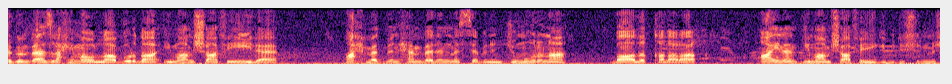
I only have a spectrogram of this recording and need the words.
İbn Baz Rahimahullah burada İmam Şafii ile Ahmed bin Hanbel'in mezhebinin cumhuruna bağlı kalarak aynen İmam Şafii gibi düşünmüş.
